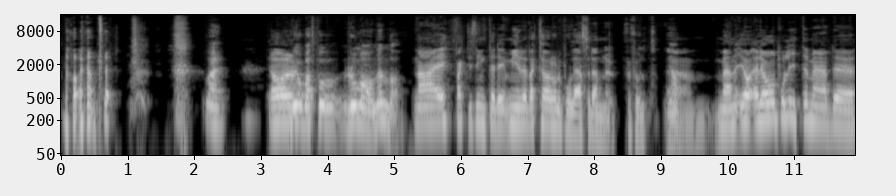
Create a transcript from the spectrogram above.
Det har jag inte. Nej. Jag Har du har... jobbat på romanen då? Nej, faktiskt inte. Det, min redaktör håller på att läsa den nu för fullt. Ja. Ehm, men jag, eller jag håller på lite med, eh,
